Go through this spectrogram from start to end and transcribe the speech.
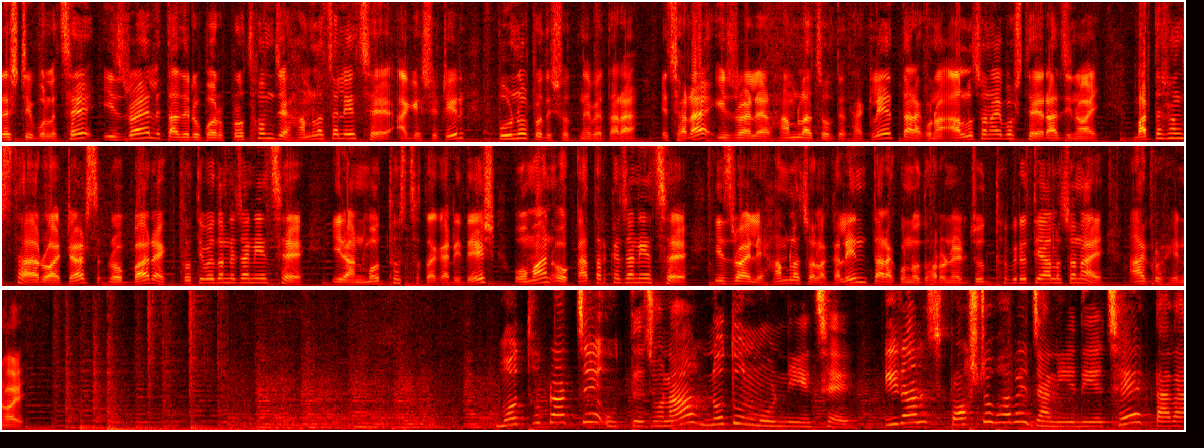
দেশটি বলেছে, ইসরায়েল তাদের উপর প্রথম যে হামলা চালিয়েছে, আগে সেটির পূর্ণ প্রতিশোধ নেবে তারা। এছাড়া, ইসরায়েলের হামলা চলতে থাকলে তারা কোনো আলোচনায় বসতে রাজি নয়। বার্তা সংস্থা রয়টার্স রোববার এক প্রতিবেদনে জানিয়েছে, ইরান মধ্যস্থতাকারী দেশ ওমান ও কাতারকে জানিয়েছে, ইসরায়েলি হামলা চলাকালীন তারা কোনো ধরনের যুদ্ধবিরতি আলোচনায় আগ্রহী নয়। মধ্যপ্রাচ্যে উত্তেজনা নতুন মোড় নিয়েছে। ইরান স্পষ্টভাবে জানিয়ে দিয়েছে তারা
